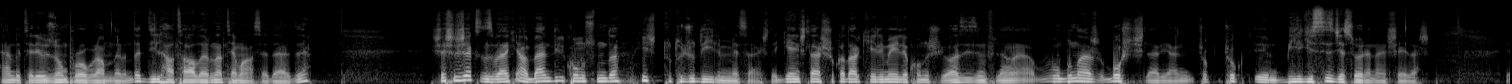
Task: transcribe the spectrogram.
hem de televizyon programlarında dil hatalarına temas ederdi. Şaşıracaksınız belki ama ben dil konusunda hiç tutucu değilim mesela. İşte gençler şu kadar kelimeyle konuşuyor azizim falan. Bunlar boş işler yani. Çok çok e, bilgisizce söylenen şeyler. E,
